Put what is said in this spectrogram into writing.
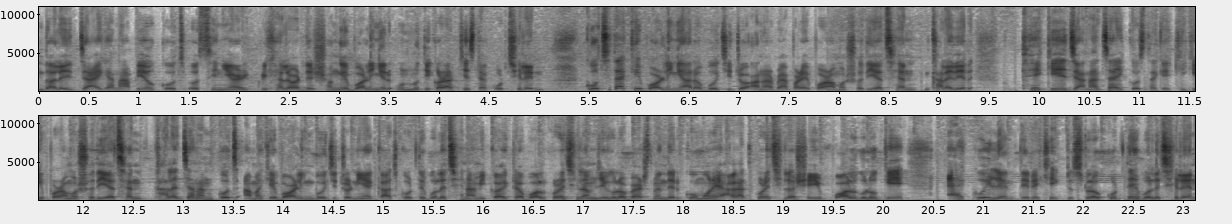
দলে জায়গা না পেয়েও কোচ ও সিনিয়র খেলোয়াড়দের সঙ্গে বোলিংয়ের উন্নতি করার চেষ্টা করছিলেন। কোচ তাকে বোলিংয়ে আরও বৈচিত্র্য আনার ব্যাপারে পরামর্শ দিয়েছেন। খালেদের থেকে জানা যায় কোচ তাকে কী কী পরামর্শ দিয়েছেন। খালেদ জানান, কোচ আমাকে বোলিং বৈচিত্র্য নিয়ে কাজ করতে বলেছেন। আমি কয়েকটা বল করেছিলাম যেগুলো ব্যাটসম্যানদের কোমরে আঘাত করেছিল। সেই বলগুলোকে একই লেন্থে রেখে একটু স্লো করতে বলেছিলেন।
